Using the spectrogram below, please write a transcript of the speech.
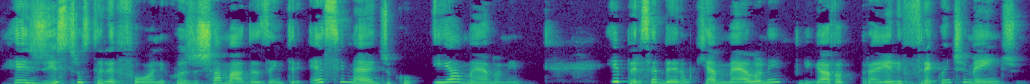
registros telefônicos de chamadas entre esse médico e a Melanie. E perceberam que a Melanie ligava para ele frequentemente,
